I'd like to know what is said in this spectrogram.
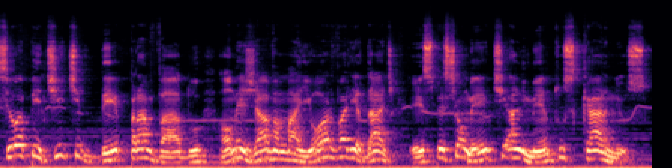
Seu apetite depravado almejava maior variedade, especialmente alimentos cárneos.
